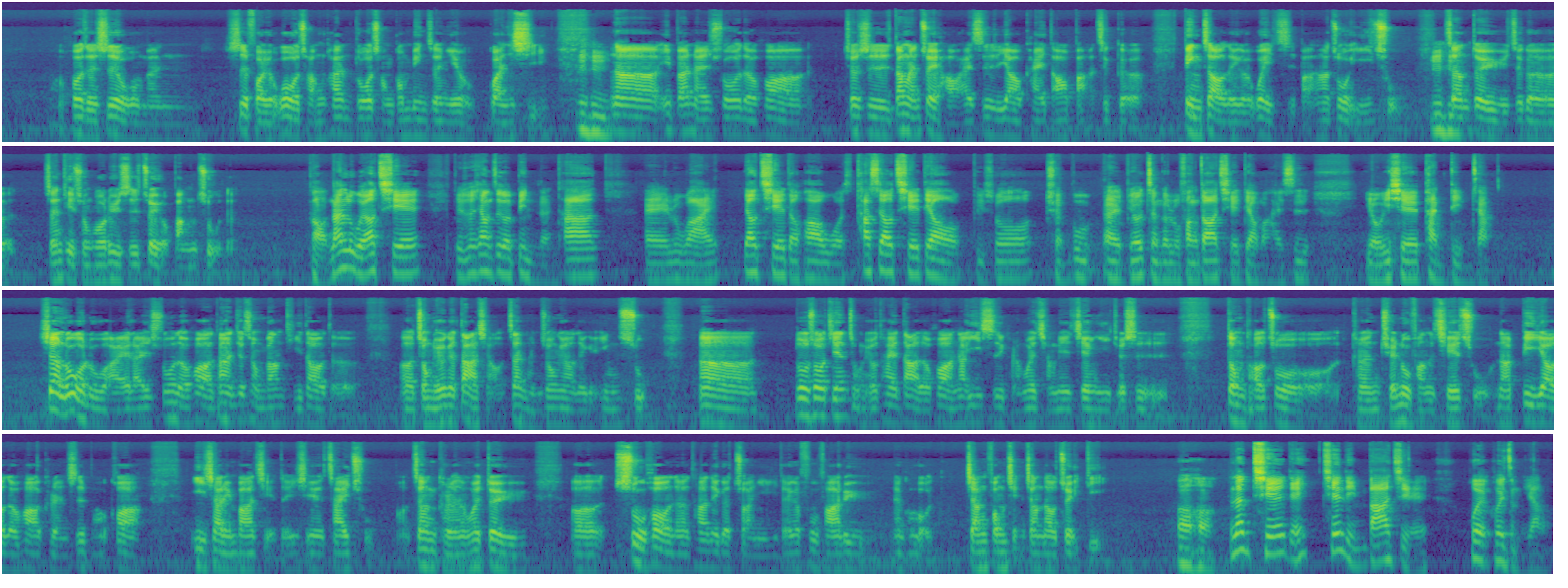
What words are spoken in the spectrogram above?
或者是我们是否有卧床和多重共病症也有关系。嗯哼。那一般来说的话，就是当然最好还是要开刀把这个病灶的一个位置把它做移除，嗯。这样对于这个整体存活率是最有帮助的。好，那如果要切。比如说像这个病人，他诶乳癌要切的话，我他是要切掉，比如说全部诶，比如整个乳房都要切掉吗？还是有一些判定这样？像如果乳癌来说的话，当然就是我们刚刚提到的，呃，肿瘤的大小占很重要的一个因素。那如果说今天肿瘤太大的话，那医师可能会强烈建议就是动刀做可能全乳房的切除。那必要的话，可能是包括。腋下淋巴结的一些摘除啊，这样可能会对于呃术后呢，它的一个转移的一个复发率能够将风险降到最低。哦吼，那切诶、切淋巴结会会怎么样？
